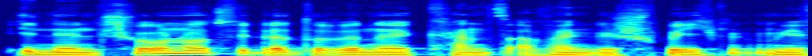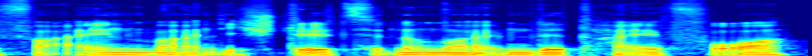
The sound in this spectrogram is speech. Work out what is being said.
in den Shownotes wieder drinne, kannst einfach ein Gespräch mit mir vereinbaren. Ich stelle es dir nochmal im Detail vor.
